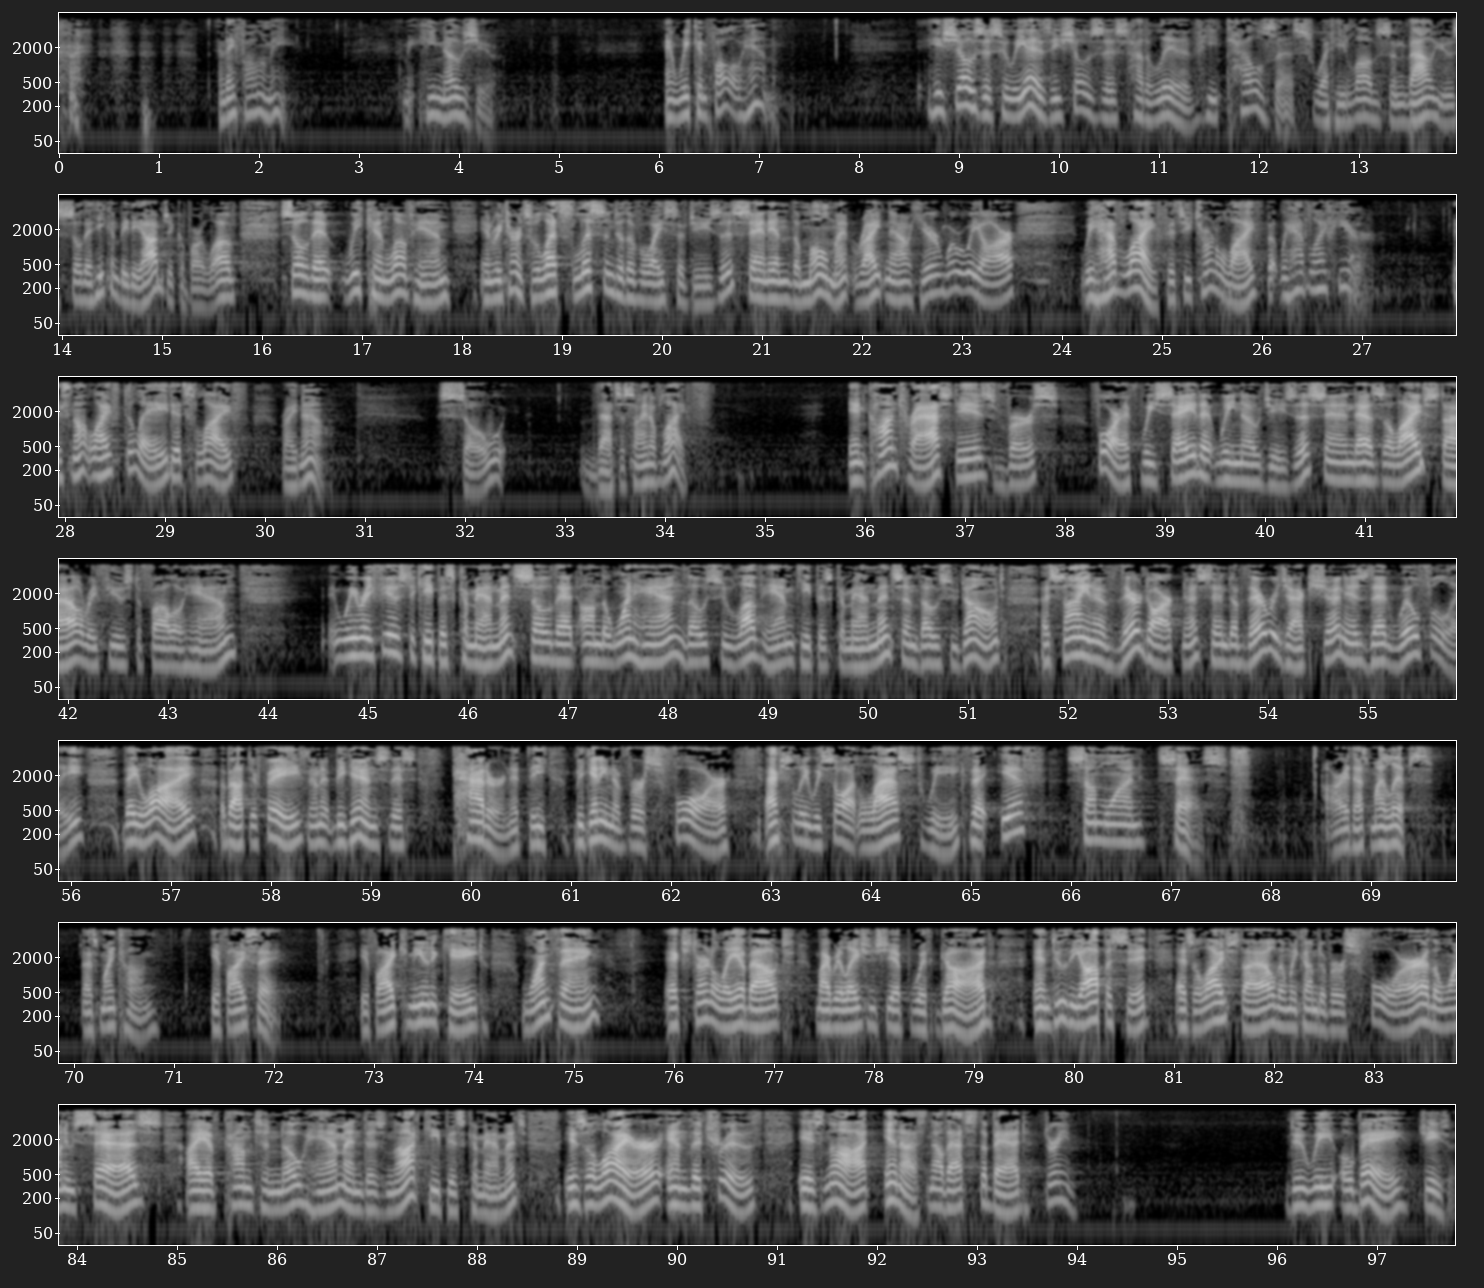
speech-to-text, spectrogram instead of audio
and they follow me." I mean, he knows you. And we can follow him he shows us who he is. He shows us how to live. He tells us what he loves and values so that he can be the object of our love, so that we can love him in return. So let's listen to the voice of Jesus. And in the moment, right now, here where we are, we have life. It's eternal life, but we have life here. It's not life delayed, it's life right now. So that's a sign of life. In contrast is verse 4. If we say that we know Jesus and as a lifestyle refuse to follow him, we refuse to keep his commandments, so that on the one hand, those who love him keep his commandments, and those who don't, a sign of their darkness and of their rejection is that willfully they lie about their faith, and it begins this pattern at the beginning of verse 4. Actually, we saw it last week that if someone says, all right, that's my lips. That's my tongue. If I say, if I communicate one thing externally about my relationship with God and do the opposite as a lifestyle, then we come to verse 4. The one who says, I have come to know him and does not keep his commandments is a liar, and the truth is not in us. Now that's the bad dream. Do we obey Jesus?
